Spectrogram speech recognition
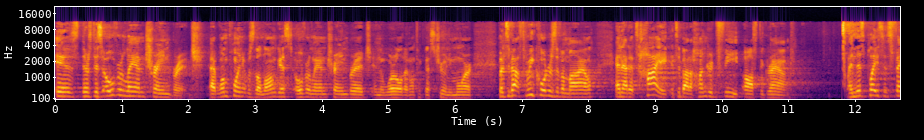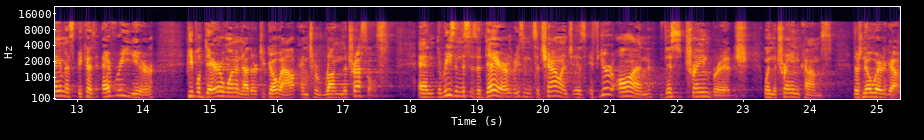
is there's this overland train bridge. At one point, it was the longest overland train bridge in the world. I don't think that's true anymore. But it's about three quarters of a mile, and at its height, it's about 100 feet off the ground. And this place is famous because every year, people dare one another to go out and to run the trestles. And the reason this is a dare, the reason it's a challenge is if you're on this train bridge when the train comes, there's nowhere to go.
